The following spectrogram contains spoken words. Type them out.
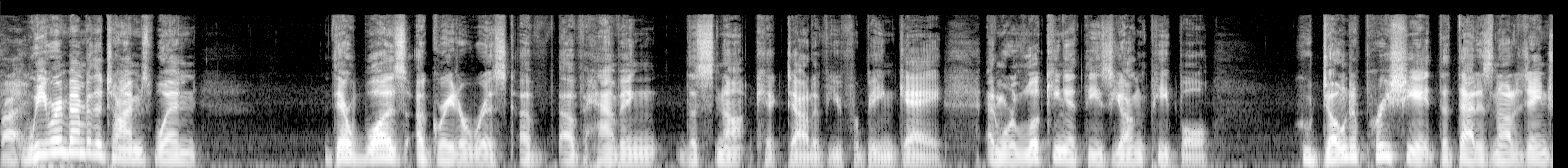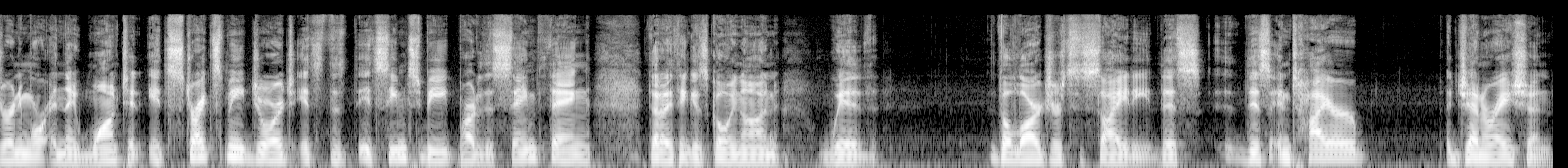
right We remember the times when there was a greater risk of, of having the snot kicked out of you for being gay. And we're looking at these young people who don't appreciate that that is not a danger anymore and they want it. It strikes me, George, it's the, it seems to be part of the same thing that I think is going on with the larger society. This this entire generation.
